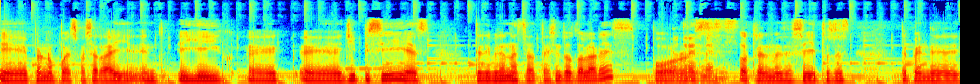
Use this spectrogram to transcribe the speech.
eh, pero no puedes pasar de ahí. y eh, eh, GPC es te dividen hasta 300 dólares por... O tres meses. O tres meses, sí. Entonces depende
